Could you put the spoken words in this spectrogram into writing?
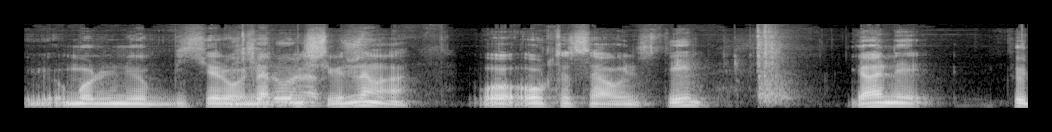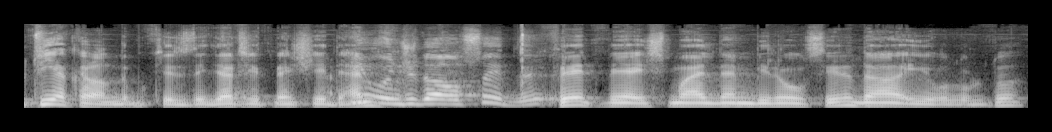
Mourinho bir kere oynatmış oynatmış. ama o orta saha oyuncusu değil. Yani kötü yakalandı bu kez de gerçekten şeyde. bir oyuncu daha olsaydı Fred veya İsmail'den biri olsaydı daha iyi olurdu.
